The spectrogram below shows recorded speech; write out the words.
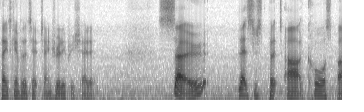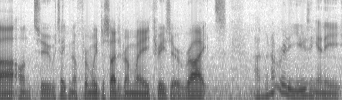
Thanks again for the tip, James. Really appreciate it. So, let's just put our course bar onto, we're taking off from, we decided runway 30 right, and we're not really using any,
